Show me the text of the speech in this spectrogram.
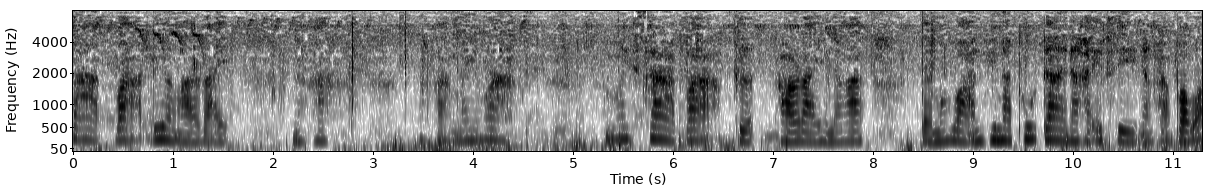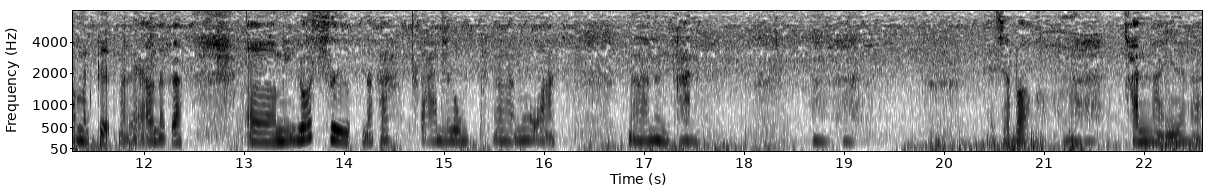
ทราบว่าเรื่องอะไรนะคะนะคะไม่ว่าไม่ทราบว่าเกิดอะไรนะคะ แต่เมื่อวานพี่นัทพูดได้นะคะ FC นะคะ เพราะว่ามันเกิดมาแล้วนะคะเอ่อมีรถสืบนะคะ ตามลุงนะคะเมื่อวานนะคะหนึ่งคันนะคะเดี๋ยวจะบอกนะคะคันไหนนะคะ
